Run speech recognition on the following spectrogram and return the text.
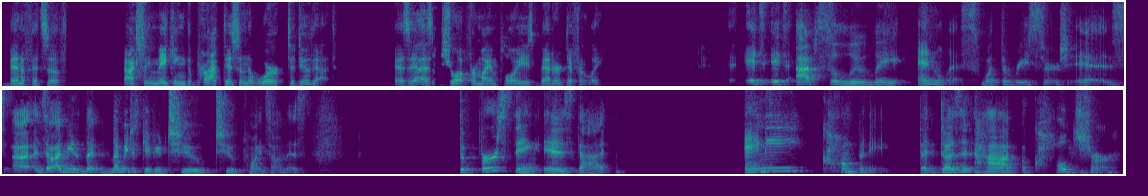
benefits of actually making the practice and the work to do that as a, as I show up for my employees better differently? It's it's absolutely endless what the research is. Uh, so i mean let, let me just give you two two points on this. The first thing is that any company that doesn't have a culture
